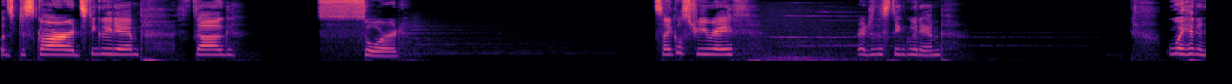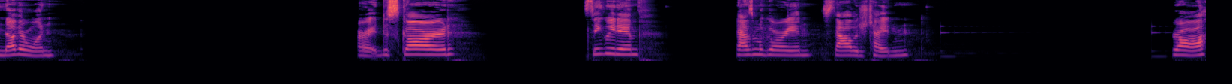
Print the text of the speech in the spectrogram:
Let's discard Stinkweed Imp, Thug, Sword. Cycle Street Wraith. Dredge of the Stinkweed Imp. Ooh, I hit another one. Alright, discard. Stinkweed Imp. Phantasmagorian. Salvage Titan. Draw.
